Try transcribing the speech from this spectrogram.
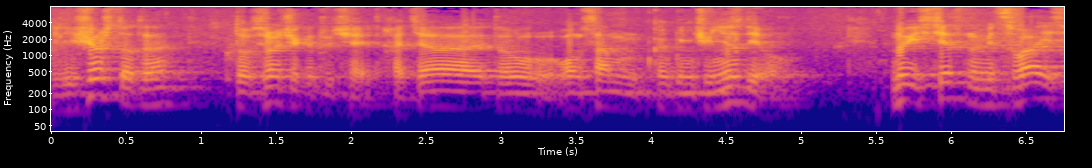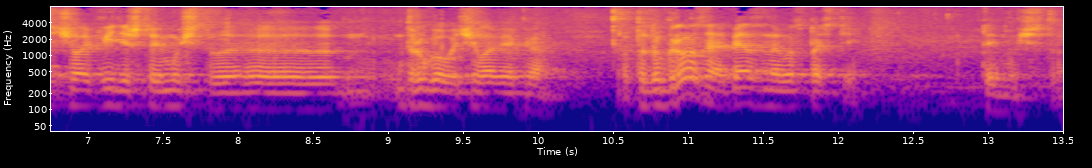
или еще что-то, то все равно человек отвечает. Хотя это он сам как бы ничего не сделал. Ну, естественно, мецва, если человек видит, что имущество э, другого человека под угрозой, обязан его спасти. Это имущество.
